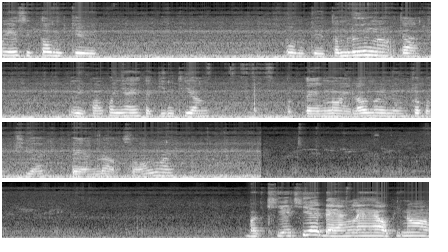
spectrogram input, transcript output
ขาเรียสิต้มจืด ต้มจืดตำลึงเนาะจ้ะนี่ของพ่อใหญ่แต่กินเที่ยงบักแตงหน่อยแล้วหน่อยหนึงก็บักเขียแตงแล้วสองหน่อยบักเขียเขียแดงแล้วพี่น้อง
